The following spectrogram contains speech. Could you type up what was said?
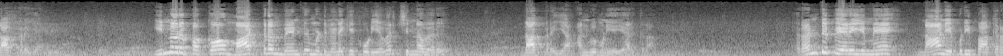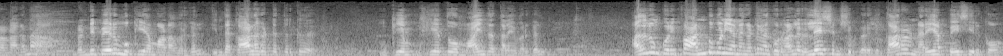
டாக்டர் ஐயா. இன்னொரு பக்கம் மாற்றம் வேண்டும் என்று நினைக்கக்கூடியவர் சின்னவர் டாக்டர் ஐயா அன்புமணி ஐயா இருக்கிறாங்க ரெண்டு பேரையுமே நான் எப்படி பார்க்குறேனாங்கன்னா ரெண்டு பேரும் முக்கியமானவர்கள். இந்த காலகட்டத்திற்கு முக்கிய முக்கியத்துவம் வாய்ந்த தலைவர்கள். அதிலும் குறிப்பாக அன்புமணி அண்ணங்கிட்ட எனக்கு ஒரு நல்ல ரிலேஷன்ஷிப் இருக்குது காரணம் நிறையா பேசியிருக்கோம்.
